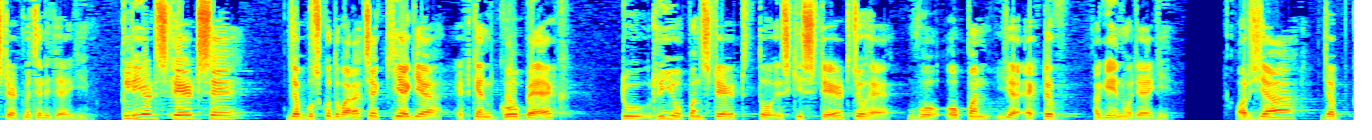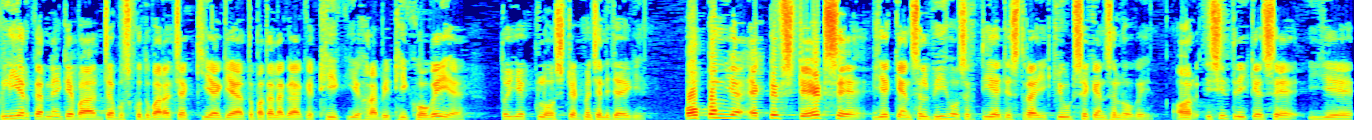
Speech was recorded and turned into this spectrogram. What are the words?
اسٹیٹ میں چلی جائے گی کلیئرڈ اسٹیٹ سے جب اس کو دوبارہ چیک کیا گیا it can go back to reopen state تو اس کی اسٹیٹ جو ہے وہ اوپن یا ایکٹیو اگین ہو جائے گی اور یا جب کلیئر کرنے کے بعد جب اس کو دوبارہ چیک کیا گیا تو پتہ لگا کہ ٹھیک یہ خرابی ٹھیک ہو گئی ہے تو یہ کلوز اسٹیٹ میں چلی جائے گی اوپن یا ایکٹیو اسٹیٹ سے یہ کینسل بھی ہو سکتی ہے جس طرح یہ کیوٹ سے کینسل ہو گئی اور اسی طریقے سے یہ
